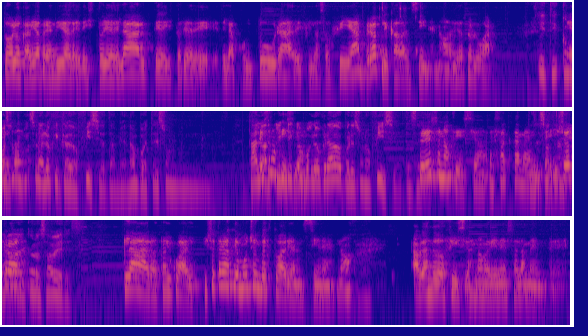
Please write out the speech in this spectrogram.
todo lo que había aprendido de, historia del arte, de historia de, de, la cultura, de filosofía, pero aplicado al cine, ¿no? De otro lugar. Sí, como es, una lógica de oficio también, ¿no? Pues es un tal artístico involucrado, pero es un oficio. pero es un oficio, exactamente. y yo trabajé todos los saberes. Claro, tal cual. Y yo trabajé mucho en vestuario en el cine, ¿no? Hablando de oficios, no me viene solamente.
